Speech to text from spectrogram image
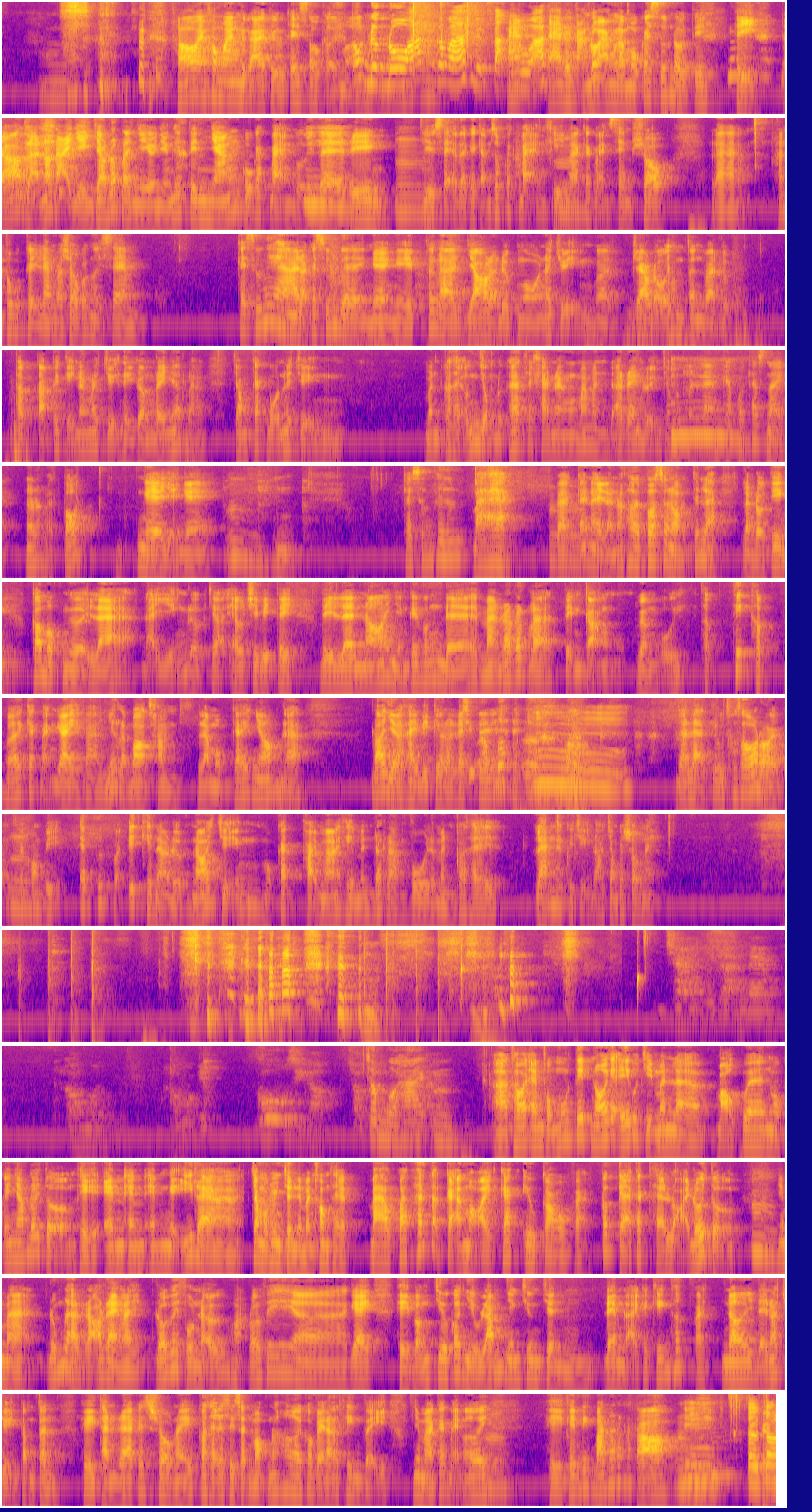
không em không ăn được ai từ cái show cởi mở không được đồ ăn cơ mà được tặng à, đồ ăn à được tặng đồ ăn là một cái sướng đầu tiên thì đó là nó đại diện cho rất là nhiều những cái tin nhắn của các bạn gửi ừ. về riêng ừ. chia sẻ về cái cảm xúc các bạn khi ừ. mà các bạn xem show là hạnh phúc cực kỳ làm ra show có người xem cái sướng thứ hai là cái sướng về nghề nghiệp tức là do là được ngồi nói chuyện và trao đổi thông tin và được thực tập cái kỹ năng nói chuyện thì gần đây nhất là trong các buổi nói chuyện mình có thể ứng dụng được hết cái khả năng mà mình đã rèn luyện trong lúc ừ. mình làm cái podcast này nó rất là tốt nghề dạy nghề ừ. Ừ. cái sướng thứ ba và ừ. cái này là nó hơi personal chính là lần đầu tiên có một người là đại diện được cho LGBT đi lên nói những cái vấn đề mà nó rất là tiệm cận gần gũi thực thiết thực với các bạn gay và nhất là bottom là một cái nhóm đã đó giờ hay bị kêu là lép. Ừ. Ừ. Ừ. đã là kiểu số rồi Ừ. Còn bị ép bức và ít khi nào được nói chuyện một cách thoải mái thì mình rất là vui là mình có thể làm được cái chuyện đó trong cái show này Trang với cả anh em còn muốn có một cái goal gì đó trong mùa 2 ừ. À thôi em cũng muốn tiếp nối cái ý của chị Minh là bỏ quên một cái nhóm đối tượng thì em em em nghĩ là trong một chương trình thì mình không thể bao quát hết tất cả mọi các yêu cầu và tất cả các thể loại đối tượng Ừ. nhưng mà đúng là rõ ràng là đối với phụ nữ hoặc đối với uh, gay thì vẫn chưa có nhiều lắm những chương trình đem lại cái kiến thức và nơi để nói chuyện tâm tình thì thành ra cái show này có thể là season 1 nó hơi có vẻ là nó thiên vị nhưng mà các bạn ơi Ừ. thì cái miếng bánh nó rất là to. Thì từ từ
